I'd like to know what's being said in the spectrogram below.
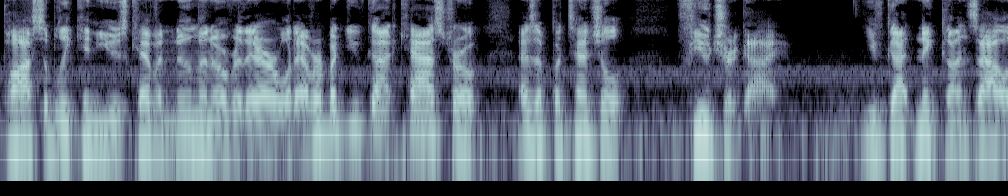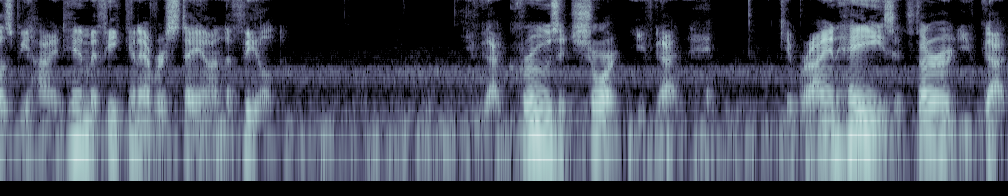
possibly can use Kevin Newman over there or whatever, but you've got Castro as a potential future guy. You've got Nick Gonzalez behind him if he can ever stay on the field. You've got Cruz at short. You've got Brian Hayes at third. You've got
